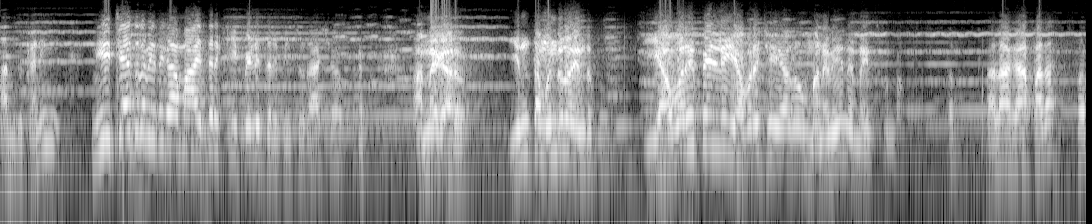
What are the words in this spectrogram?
అందుకని నీ చేతుల మీదుగా మా ఇద్దరికి పెళ్ళి జరిపించు రాశో అన్నగారు ఇంతమందిలో ఎందుకు? ఎవరి పెళ్ళి ఎవరు చేయాలో మనమే నిర్ణయించుకుందాం. అలాగా పద. పద.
